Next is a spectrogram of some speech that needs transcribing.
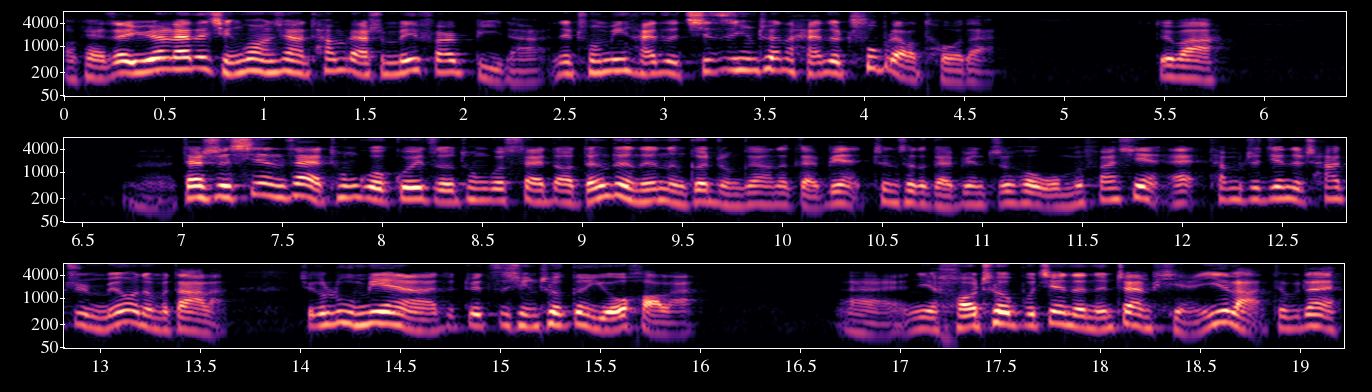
OK，在原来的情况下，他们俩是没法比的。那崇明孩子骑自行车的孩子出不了头的，对吧？嗯，但是现在通过规则、通过赛道等等等等各种各样的改变、政策的改变之后，我们发现，哎，他们之间的差距没有那么大了。这个路面啊，就对自行车更友好了。哎，你豪车不见得能占便宜了，对不对？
